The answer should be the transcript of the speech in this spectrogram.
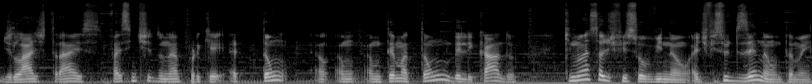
de lá de trás. Faz sentido, né? Porque é tão. É é um, é um tema tão delicado que não é só difícil ouvir não, é difícil dizer não também.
